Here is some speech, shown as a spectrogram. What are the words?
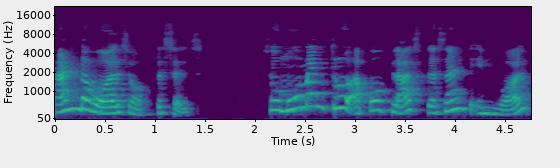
and the walls of the cells so movement through apoplast doesn't involve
